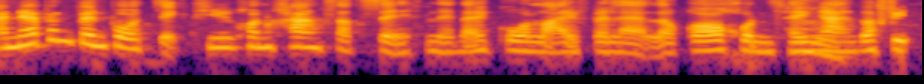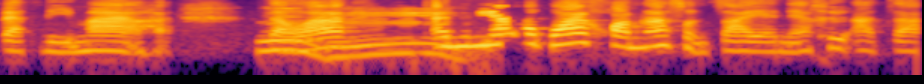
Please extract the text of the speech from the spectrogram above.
อันเนี้ยเป็นเป็น project ที่ค่อนข้าง success เลยได้ go live ไปแล้ว แล้วก็คนใช้งานก็ feedback ดีมากค่ะ แต่ว่าอืมอันเนี้ยบอกว่าความน่าสนใจอันเนี้ยคืออาจจะ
